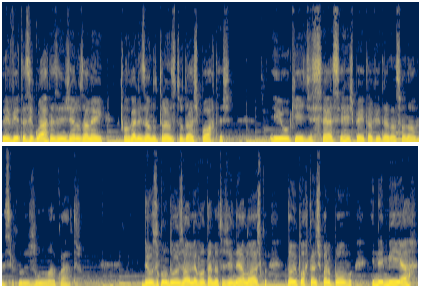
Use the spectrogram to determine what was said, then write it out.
levitas e guardas em Jerusalém, organizando o trânsito das portas e o que dissesse respeito à vida nacional, versículos 1 a 4. Deus o conduz ao levantamento genealógico tão importante para o povo, e Neemiar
